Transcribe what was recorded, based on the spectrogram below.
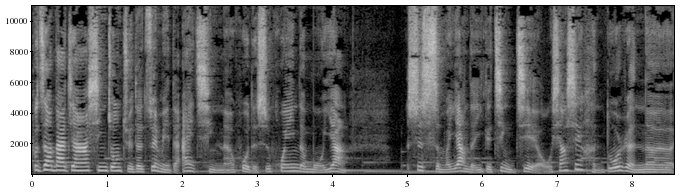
不知道大家心中觉得最美的爱情呢，或者是婚姻的模样？是什么样的一个境界哦？我相信很多人呢，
